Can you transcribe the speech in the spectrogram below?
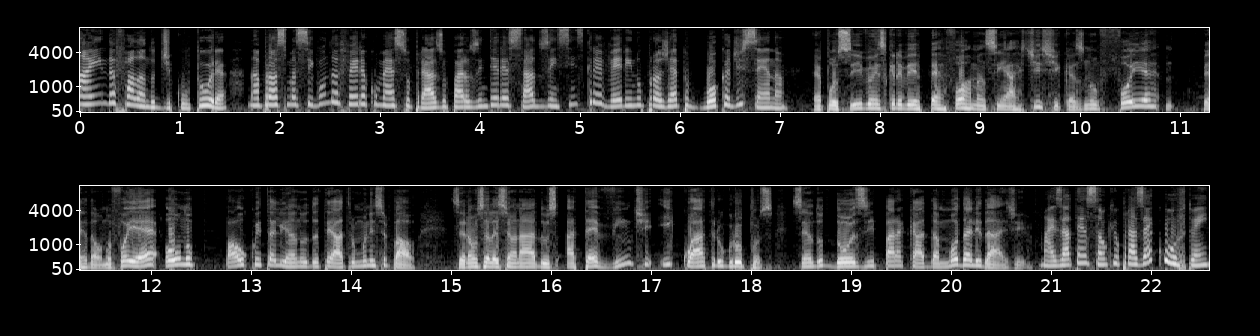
Ainda falando de cultura, na próxima segunda-feira começa o prazo para os interessados em se inscreverem no projeto Boca de Cena. É possível inscrever performances artísticas no foyer, perdão, no foyer ou no palco italiano do Teatro Municipal. Serão selecionados até 24 grupos, sendo 12 para cada modalidade. Mas atenção que o prazo é curto, hein?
